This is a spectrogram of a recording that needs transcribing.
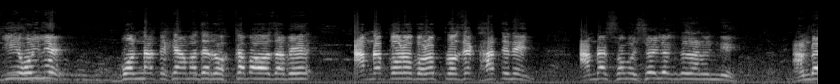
কি হইলে বন্যা থেকে আমাদের রক্ষা পাওয়া যাবে। আমরা বড় বড় প্রজেক্ট হাতে নেই। আমরা সমস্যা হইল কিন্তু জানেননি? আমরা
